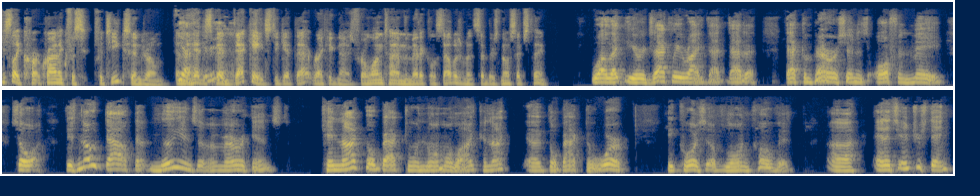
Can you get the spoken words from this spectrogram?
It's like chronic fatigue syndrome, and yes, they had to spend decades to get that recognized. For a long time, the medical establishment said there's no such thing. Well, that, you're exactly right. That that uh, that comparison is often made. So there's no doubt that millions of Americans cannot go back to a normal life, cannot uh, go back to work because of long COVID. Uh, and it's interesting.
